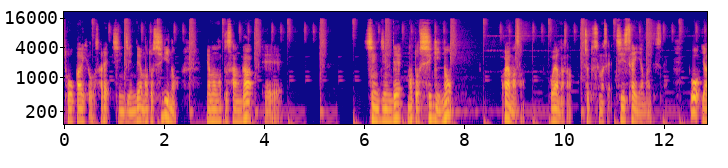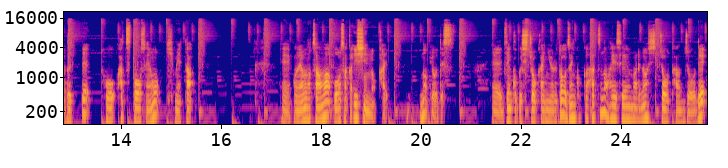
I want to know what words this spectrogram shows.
投開票され、新人で元市議の山本さんが、えー、新人で元市議の小山さん、小山さん、ちょっとすいません、小さい山ですね、を破って初当選を決めた。えー、この山本さんは大阪維新の会のようです。え、全国市長会によると、全国初の平成生まれの市長誕生で、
